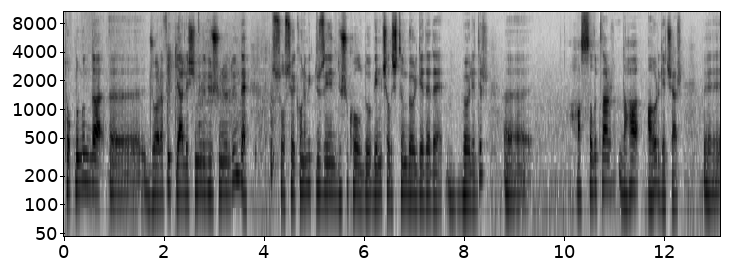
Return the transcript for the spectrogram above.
toplumun da e, coğrafik yerleşimini düşünüldüğünde sosyoekonomik düzeyin düşük olduğu benim çalıştığım bölgede de böyledir. E, hastalıklar daha ağır geçer. E,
